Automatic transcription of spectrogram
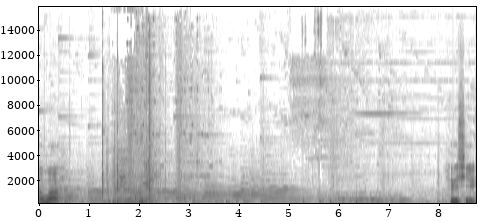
Oh, wow. Who is she?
